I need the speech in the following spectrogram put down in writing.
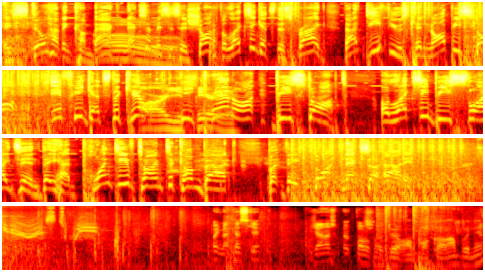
They still haven't come back. Nexa Oh. misses his shot. If Alexi gets this frag, that defuse cannot be stopped. If he gets the kill, Are you he serious? cannot be stopped. Aleksib slides in. They had plenty of time to come back, but they thought Nexa had it. Il m'a casqué. J'ai un. Bon, Deux rampes encore un bonnet.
